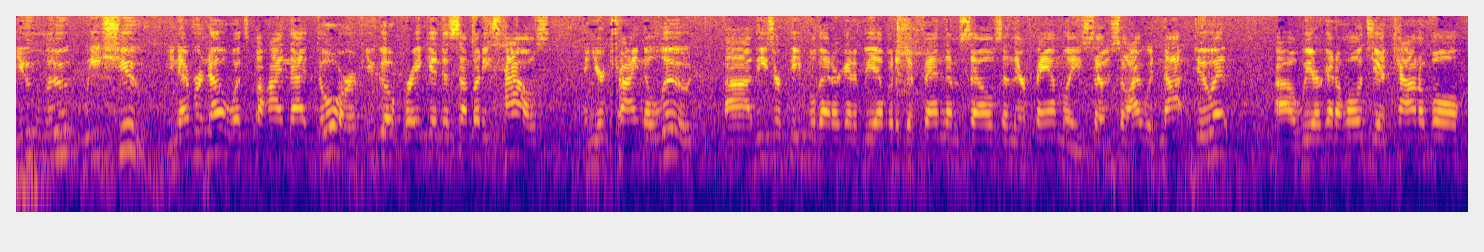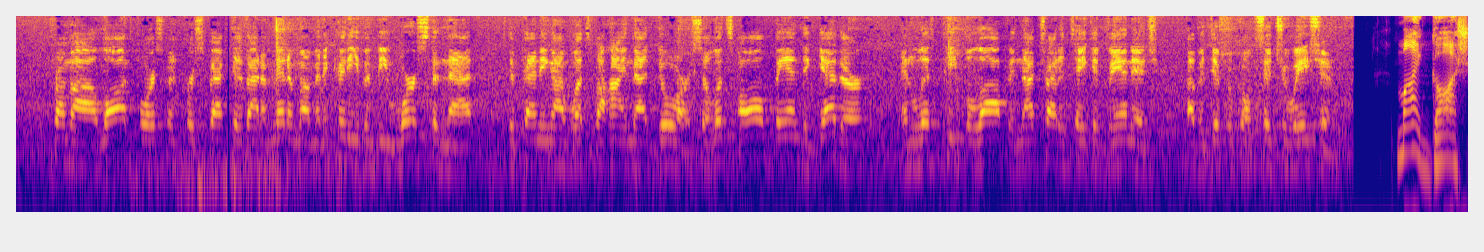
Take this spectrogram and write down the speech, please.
You loot, we shoot. You never know what's behind that door. If you go break into somebody's house and you're trying to loot, uh, these are people that are going to be able to defend themselves and their families. So, so I would not do it. Uh, we are going to hold you accountable from a law enforcement perspective at a minimum, and it could even be worse than that depending on what's behind that door. So let's all band together and lift people up and not try to take advantage of a difficult situation. My gosh,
